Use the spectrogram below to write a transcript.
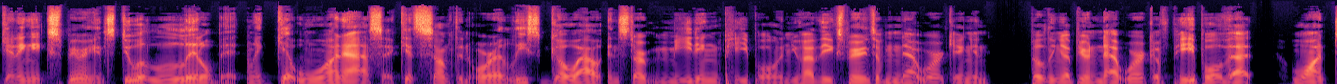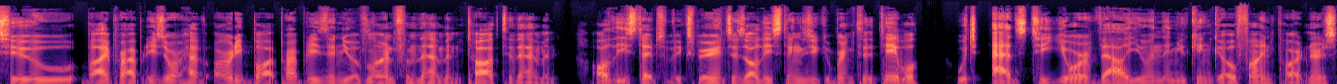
getting experience. Do a little bit, like get one asset, get something, or at least go out and start meeting people. And you have the experience of networking and building up your network of people that want to buy properties or have already bought properties and you have learned from them and talked to them and all these types of experiences, all these things you could bring to the table, which adds to your value. And then you can go find partners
